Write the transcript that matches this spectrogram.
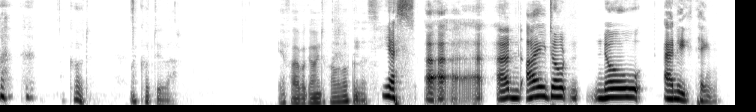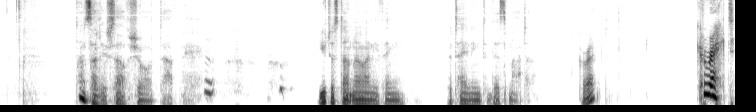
i could i could do that if i were going to follow up on this Yes, uh, uh, and I don't know anything. Don't sell yourself short, Daphne. You just don't know anything pertaining to this matter. Correct? Correct.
